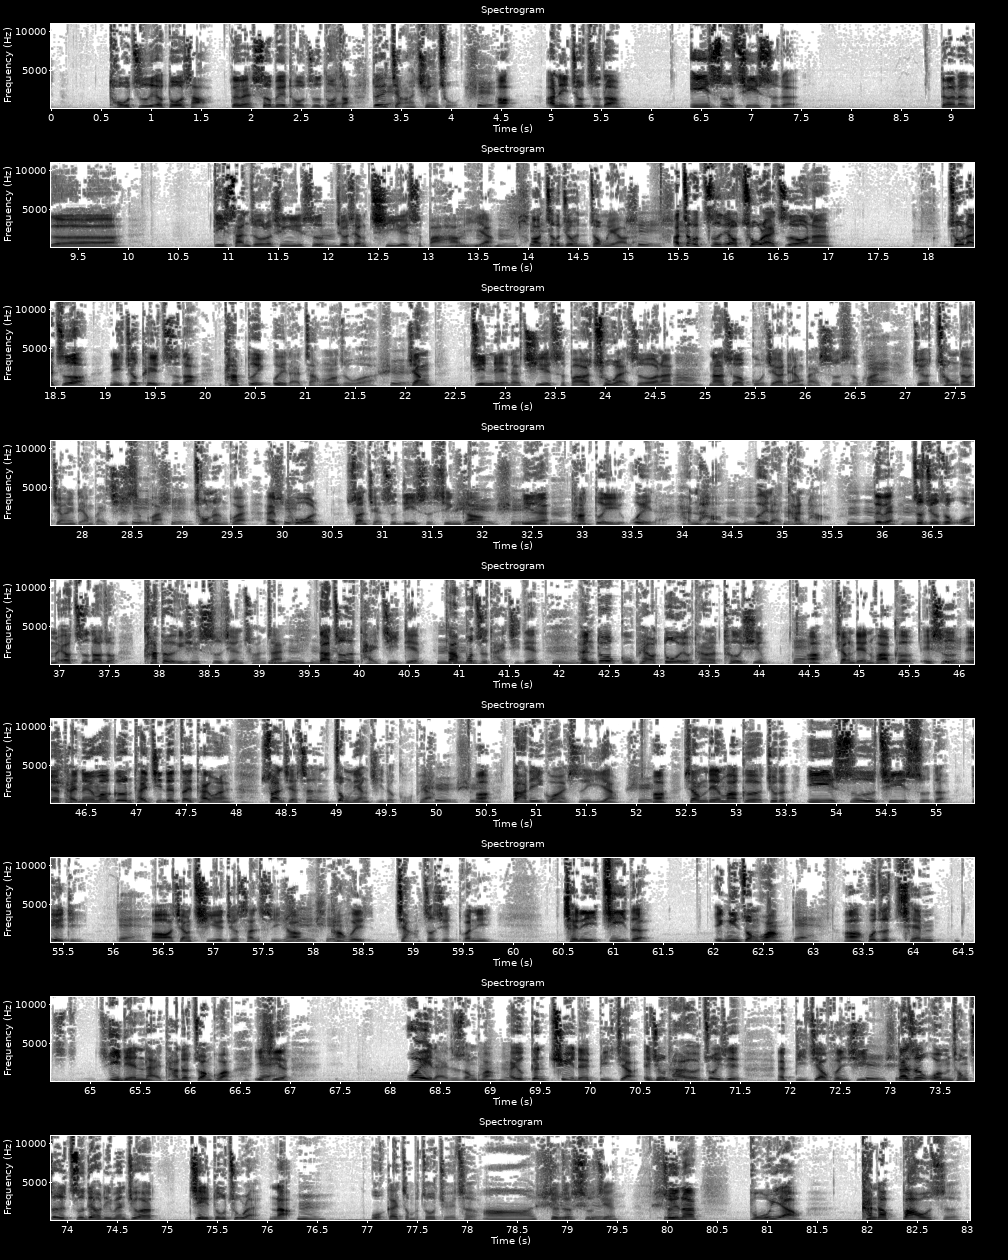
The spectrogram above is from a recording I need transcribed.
投资要多少，对不对？设备投资多少都要讲很清楚。是。好，啊，你就知道一四七十的的那个第三周的星期四，就像七月十八号一样、嗯啊，这个就很重要了。是是啊，这个资料出来之后呢，出来之后你就可以知道他对未来展望如何。是像今年的七月十八号出来之后呢，嗯那时候股价两百四十块，就冲到将近两百七十块是是，冲得很快，还破。算起来是历史新高，是是因为嗯哼它对于未来很好，嗯未来看好，对不对？这就是我们要知道说，它都有一些事件存在嗯哼嗯哼。那这是台积电，但不止台积电，嗯很多股票都有它的特性。对。啊，像联发科也是是，因为是台联发科台积电在台湾算起来是很重量级的股票。是是。啊，大力光也是一样。是。啊，像联发科就是一四七十的月底。对。啊，像七月就三十一号他会讲这些关于前一季的营运状况。对。啊，或者前一年来它的状况，以及未来的状况，还有跟去年比较，也就是他有做一些呃比较分析。是是但是我们从这个资料里面就要解读出来，那嗯我该怎么做决策？哦是就这事件。所以呢，不要看到报纸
